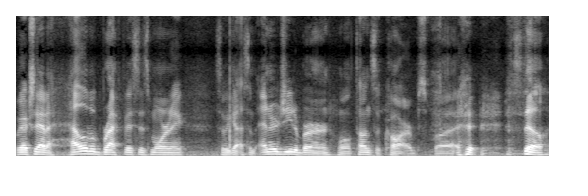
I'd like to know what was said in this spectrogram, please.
We actually had a hell of a breakfast this morning. So we got some energy to burn. Well, tons of carbs, but still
